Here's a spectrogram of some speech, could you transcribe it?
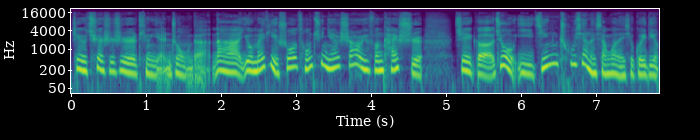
这个确实是挺严重的。那有媒体说，从去年十二月份开始，这个就已经出现了相关的一些规定。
